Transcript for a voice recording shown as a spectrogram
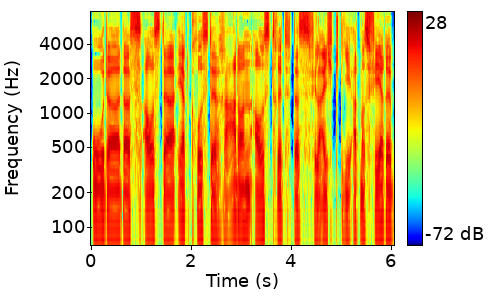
oder dass aus der Erdkruste Radon austritt, das vielleicht die Atmosphäre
